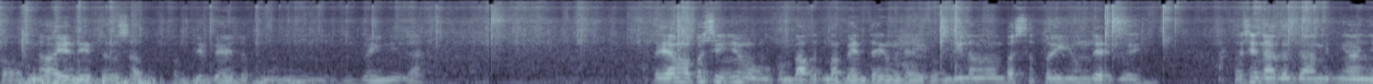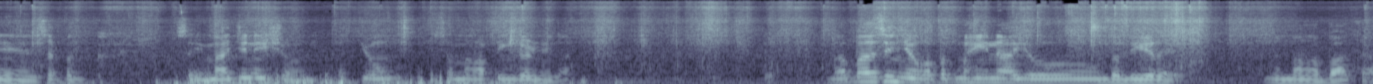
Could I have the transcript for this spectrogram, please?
kaugnayan nito sa pag-develop ng brain nila. Kaya mapasin nyo kung bakit mabenta yung Lego. Hindi lang naman basta toy yung Lego eh. Kasi nagagamit nga niya yan sa pag sa imagination at yung sa mga finger nila. Mapasin nyo kapag mahina yung daliri ng mga bata,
